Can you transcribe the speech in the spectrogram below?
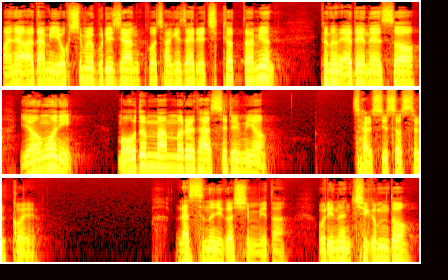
만약 아담이 욕심을 부리지 않고 자기 자리를 지켰다면 그는 에덴에서 영원히 모든 만물을 다스리며 살 수 있었을 거예요. 레슨은 이것입니다. 우리는 지금도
